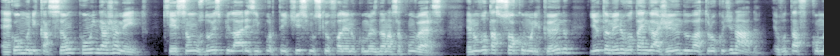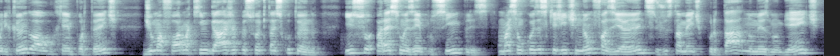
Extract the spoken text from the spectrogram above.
é, comunicação com engajamento, que são os dois pilares importantíssimos que eu falei no começo da nossa conversa. Eu não vou estar tá só comunicando e eu também não vou estar tá engajando a troco de nada. Eu vou estar comunicando algo que é importante de uma forma que engaja a pessoa que está escutando. Isso parece um exemplo simples, mas são coisas que a gente não fazia antes, justamente por estar no mesmo ambiente,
